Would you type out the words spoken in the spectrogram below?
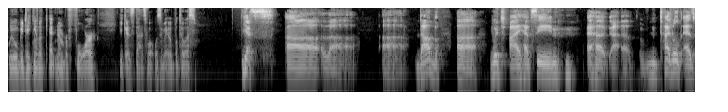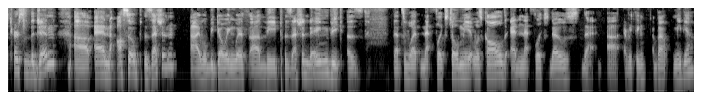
we will be taking a look at number four because that's what was available to us. Yes. Uh, uh, uh, Dub, uh, which I have seen uh, uh, titled as Curse of the Jinn uh, and also Possession. I will be going with uh, the Possession name because That's what Netflix told me it was called, and Netflix knows that uh, everything about media,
